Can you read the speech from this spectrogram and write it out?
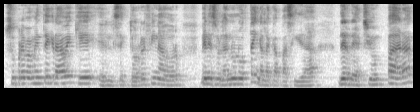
supremamente grave que el sector refinador venezolano no tenga la capacidad de reacción para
